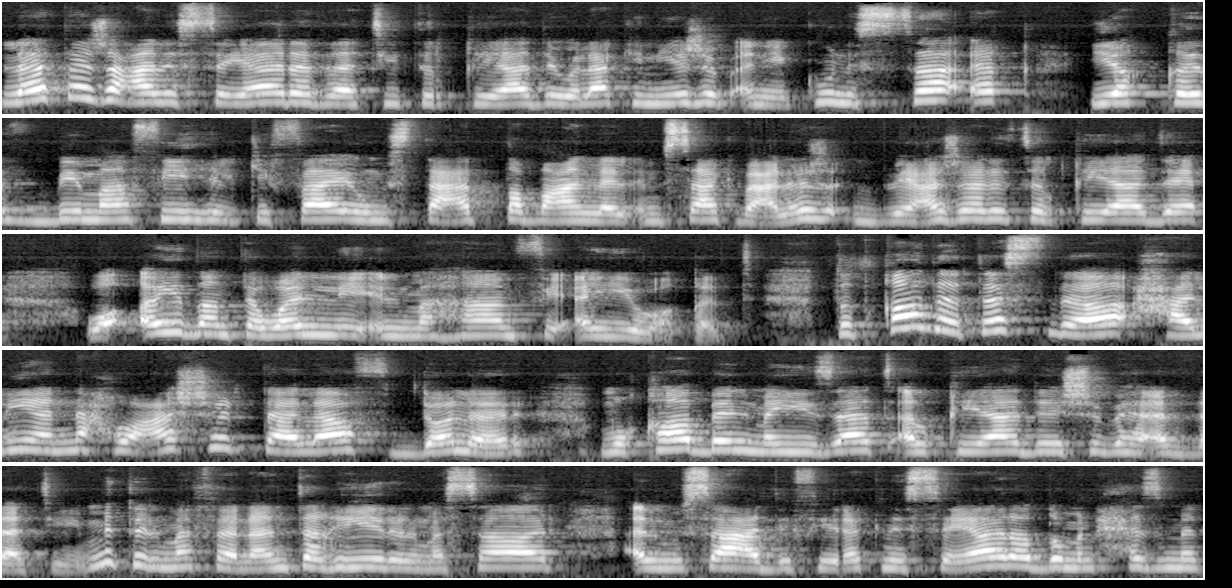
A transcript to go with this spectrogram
لا تجعل السيارة ذاتية القيادة ولكن يجب أن يكون السائق يقظ بما فيه الكفاية ومستعد طبعا للإمساك بعجلة القيادة وأيضا تولي المهام في أي وقت. تتقاضى تسلا حاليا نحو 10000 دولار مقابل ميزات القيادة شبه الذاتية. مثل مثلا تغيير المسار المساعدة في ركن السيارة ضمن حزمة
